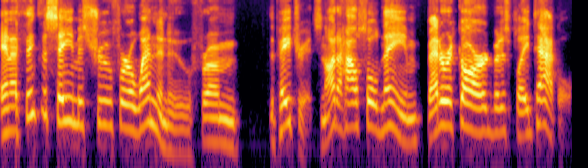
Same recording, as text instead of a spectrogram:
And I think the same is true for Onwenu from the Patriots. Not a household name, better at guard, but has played tackle.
